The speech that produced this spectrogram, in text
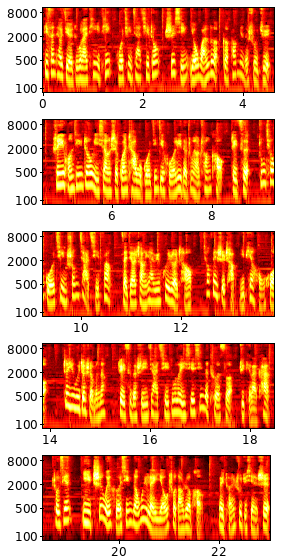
第三条解读来听一听国庆假期中吃行游玩乐各方面的数据。十一黄金周一向是观察我国经济活力的重要窗口，这次中秋国庆双假齐放，再加上亚运会热潮，消费市场一片红火。这意味着什么呢？这次的十一假期多了一些新的特色。具体来看，首先以吃为核心的味蕾游受到热捧。美团数据显示，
